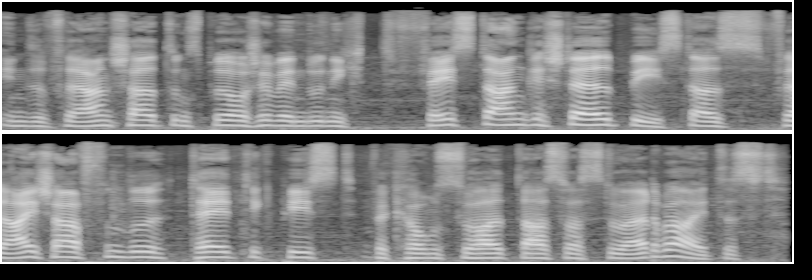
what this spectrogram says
in der Veranstaltungsbranche, wenn du nicht fest angestellt bist, als Freischaffender tätig bist, bekommst du halt das, was du arbeitest.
